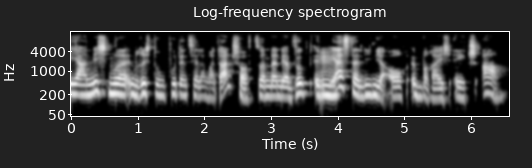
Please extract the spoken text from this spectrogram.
ja nicht nur in Richtung potenzieller Mandantschaft, sondern der wirkt in mhm. erster Linie auch im Bereich HR.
